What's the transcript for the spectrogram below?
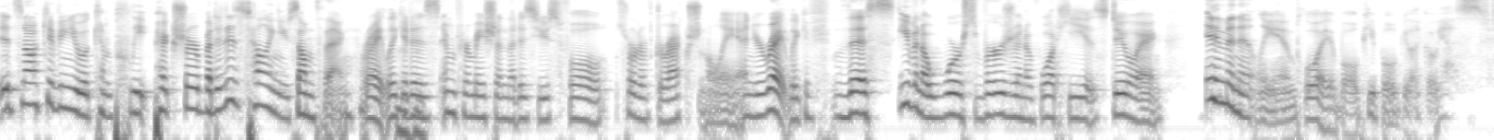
it's not giving you a complete picture, but it is telling you something, right? Like it mm-hmm. is information that is useful sort of directionally. And you're right, like if this even a worse version of what he is doing, imminently employable, people would be like, "Oh yes,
